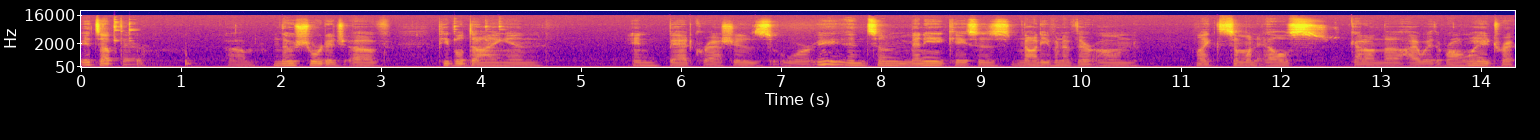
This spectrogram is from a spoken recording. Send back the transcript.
it's up there. Um, no shortage of people dying in in bad crashes or in some many cases not even of their own like someone else got on the highway the wrong way dr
